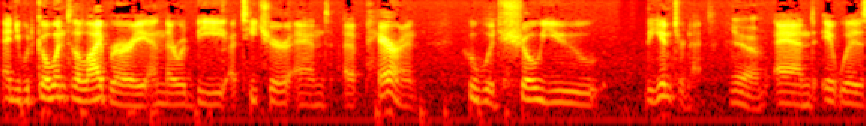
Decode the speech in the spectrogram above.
and you would go into the library, and there would be a teacher and a parent who would show you the internet Yeah. and it was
